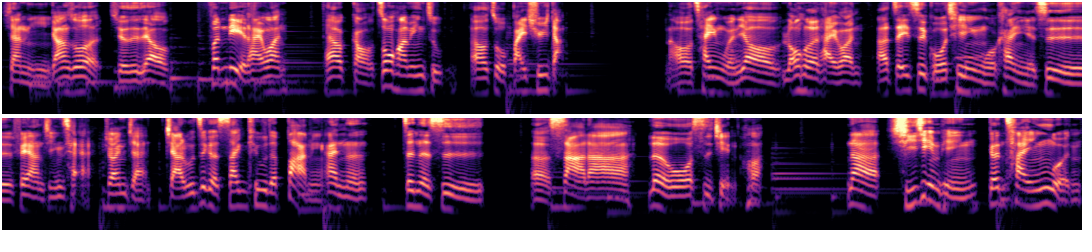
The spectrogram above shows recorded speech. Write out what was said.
像你刚刚说的，就是要分裂台湾。他要搞中华民族，他要做白区党，然后蔡英文要融合台湾啊！这一次国庆我看也是非常精彩。专讲，假如这个三 Q 的罢免案呢，真的是呃萨拉热窝事件的话，那习近平跟蔡英文、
